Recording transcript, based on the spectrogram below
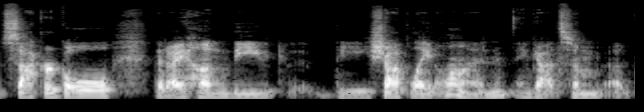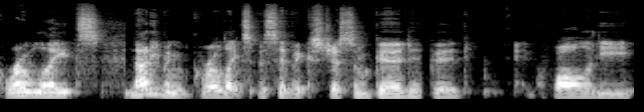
soccer goal that I hung the the shop light on and got some uh, grow lights, not even grow light specifics, just some good good quality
